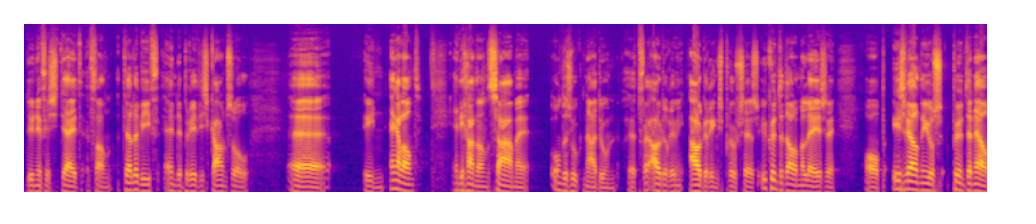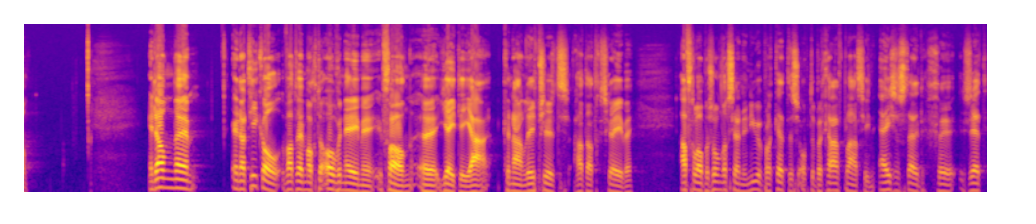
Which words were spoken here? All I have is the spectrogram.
De Universiteit van Tel Aviv en de British Council in Engeland. En die gaan dan samen onderzoek naar doen. Het verouderingsproces. U kunt het allemaal lezen op israelnieuws.nl. En dan uh, een artikel wat wij mochten overnemen van eh, JTA. Kanaan Lipschitz had dat geschreven. Afgelopen zondag zijn de nieuwe plakettes op de begraafplaats in IJzerstein gezet.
